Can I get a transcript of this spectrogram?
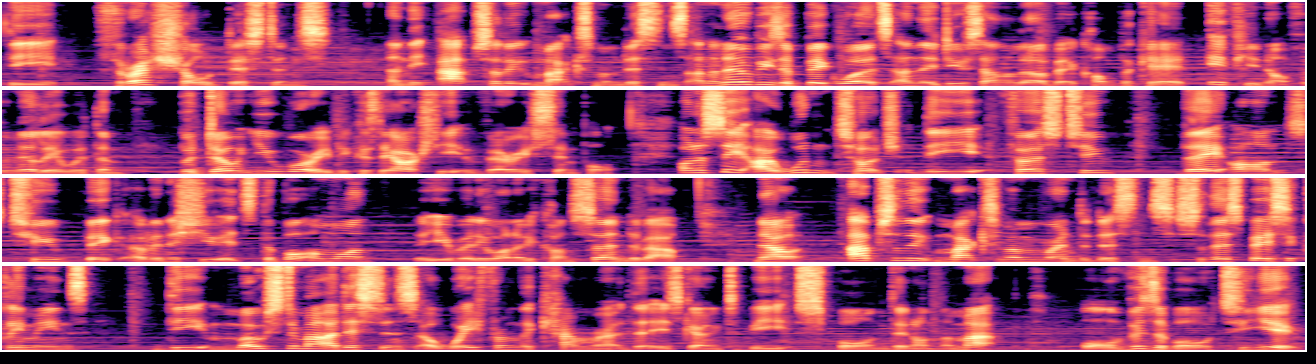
the threshold distance and the absolute maximum distance. And I know these are big words and they do sound a little bit complicated if you're not familiar with them, but don't you worry because they're actually very simple. Honestly, I wouldn't touch the first two. They aren't too big of an issue. It's the bottom one that you really want to be concerned about. Now, absolute maximum render distance. So this basically means the most amount of distance away from the camera that is going to be spawned in on the map or visible to you.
